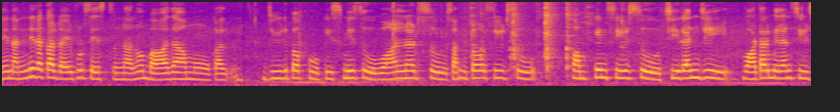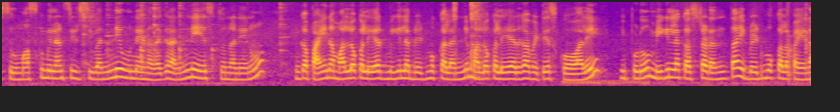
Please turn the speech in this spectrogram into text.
నేను అన్ని రకాల డ్రై ఫ్రూట్స్ వేస్తున్నాను. బాదాము జీడిపప్పు కిస్మిస్ walnuts sunflower seeds pumpkin seeds చిరంజి వాటర్ మిలన్ సీడ్స్ మస్క్ మిలన్ సీడ్స్ ఇవన్నీ ఉన్నాయి నా దగ్గర. అన్నీ వేస్తున్నా నేను. ఇంకా పైన మళ్ళొక ఒక లేయర్ మిగిలిన బ్రెడ్ ముక్కలన్నీ మళ్ళీ ఒక లేయర్గా పెట్టేసుకోవాలి. ఇప్పుడు మిగిలిన కస్టర్డ్ అంతా ఈ బ్రెడ్ ముక్కల పైన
